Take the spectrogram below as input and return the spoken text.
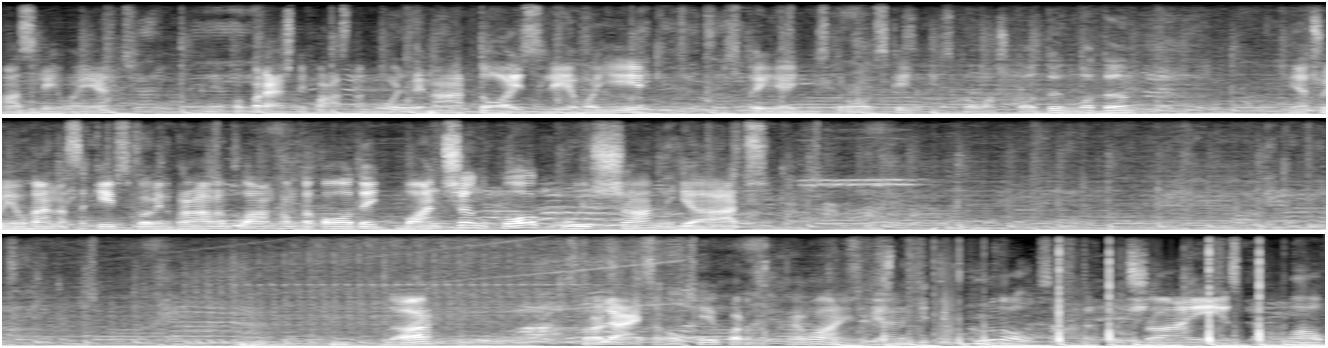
А з лівої. Е, пас на Бульбіна. Той з лівої. Стріляє Дністровський. Сковашко один в один. М'яч у Євгена Саківського, він правим флангом доходить. Панченко, Кульша, м'яч. Удар. Справляється голкіпер, накриває. М'яч на хід підкинув Олександр Кульша і спрямував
